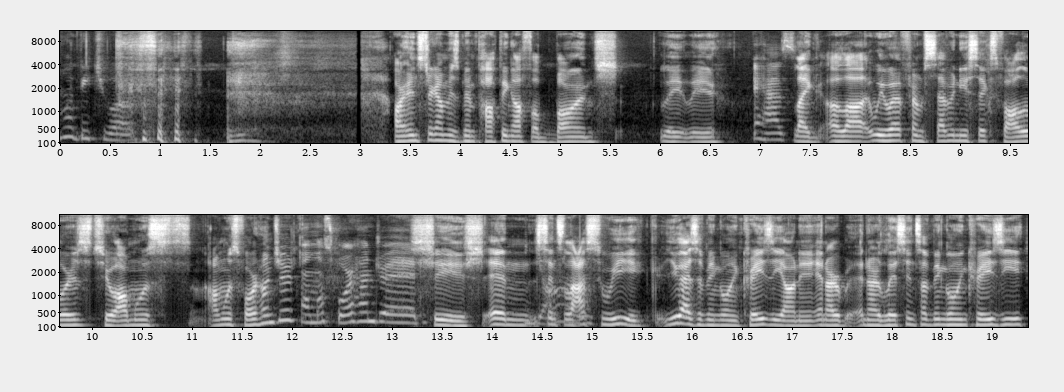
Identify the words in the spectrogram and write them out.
I'm gonna beat you up. Our Instagram has been popping off a bunch lately. It has Like a lot. We went from 76 followers to almost almost 400. almost 400. Sheesh! And since last week, you guys have been going crazy on it, and our and our listens have been going crazy,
